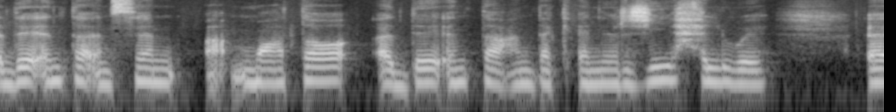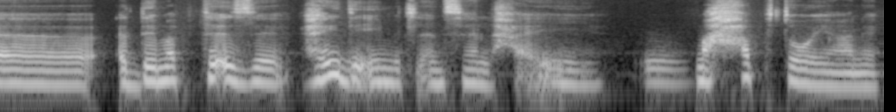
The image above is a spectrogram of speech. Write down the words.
قد إيه أنت إنسان معطاء قد أنت عندك energy حلوة. آه، قد إيه ما بتأذي هيدي قيمة الإنسان الحقيقية مم. محبته يعني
